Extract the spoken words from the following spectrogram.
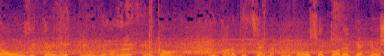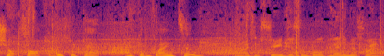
knows if they hit you, you're hurt, you're gone. You've got to protect that, but you've also got to get your shots off. And they forget, you can bang too. Nice exchanges from both men in this round.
